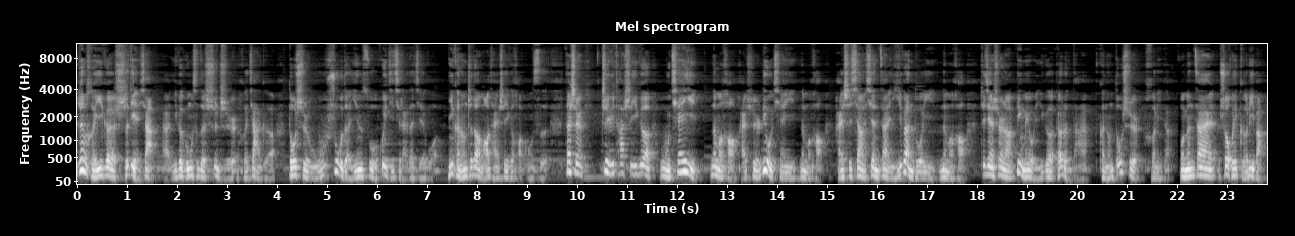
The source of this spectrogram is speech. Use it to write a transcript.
任何一个时点下，啊，一个公司的市值和价格都是无数的因素汇集起来的结果。你可能知道茅台是一个好公司，但是至于它是一个五千亿那么好，还是六千亿那么好，还是像现在一万多亿那么好，这件事呢，并没有一个标准答案，可能都是合理的。我们再说回格力吧，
